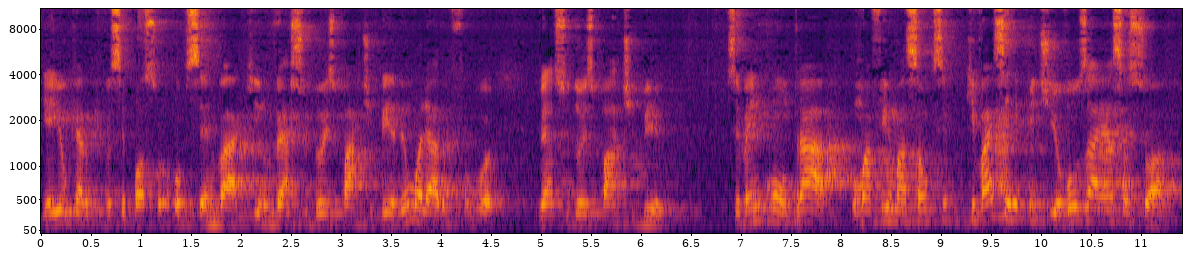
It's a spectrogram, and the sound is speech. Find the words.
e aí eu quero que você possa observar aqui no verso 2, parte B, dê uma olhada, por favor, verso 2, parte B. Você vai encontrar uma afirmação que, se, que vai se repetir, eu vou usar essa só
